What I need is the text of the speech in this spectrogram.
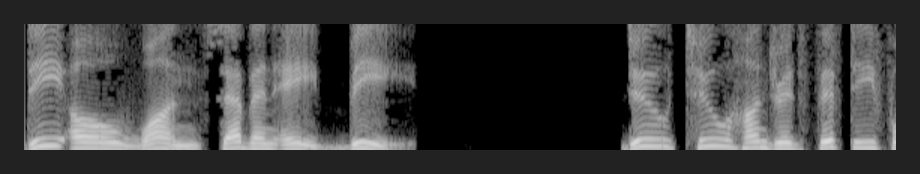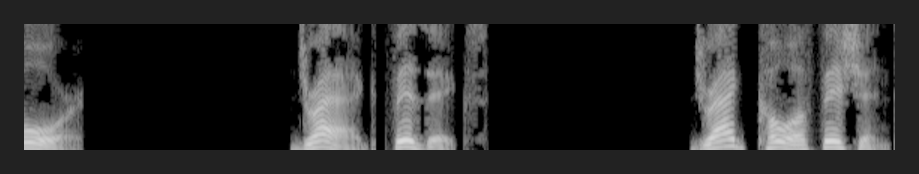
DO178B Do 254 Drag physics. Drag coefficient.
